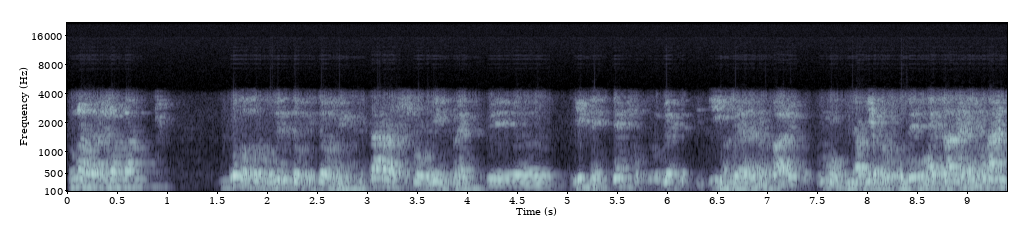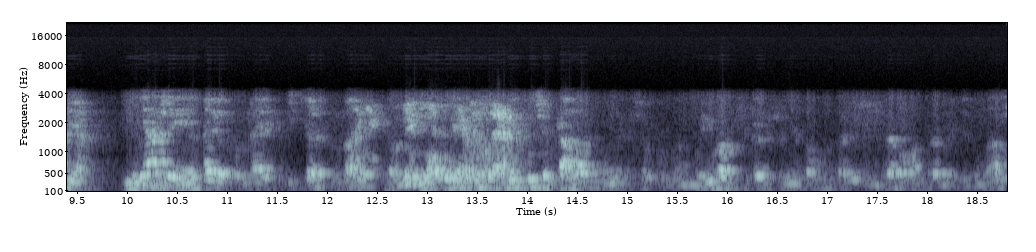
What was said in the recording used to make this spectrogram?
Ну, що там? Була пропозиція офіційного бенефіціара, що він, в принципі, е, згідний з тим, щоб зробити ці дії через нотаріуса. Тому є пропозиція дане питання зняти і хай оформляє собі через нотаріуса. У них проблема. Бо їм кажуть, що ні, там нотаріусу не треба, вам треба йти до нас.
